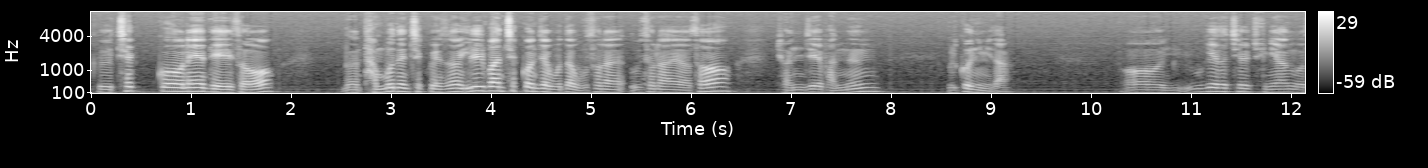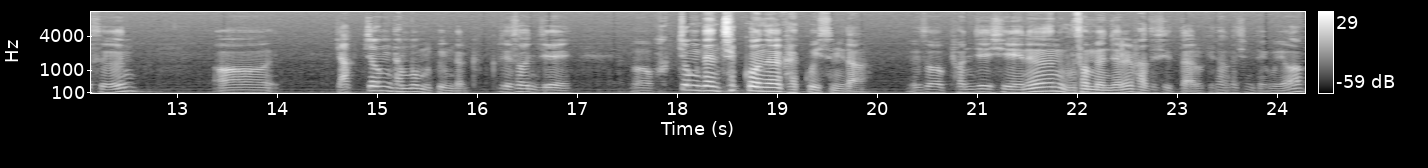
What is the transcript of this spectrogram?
그 채권에 대해서 어, 담보된 채권에서 일반 채권자보다 우선하, 우선하여서 변제받는 물건입니다. 어, 여기에서 제일 중요한 것은 어, 약정 담보 물건입니다. 그래서 이제 어, 확정된 채권을 갖고 있습니다. 그래서 변제 시에는 우선 면제를 받을 수 있다 이렇게 생각하시면 되고요.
